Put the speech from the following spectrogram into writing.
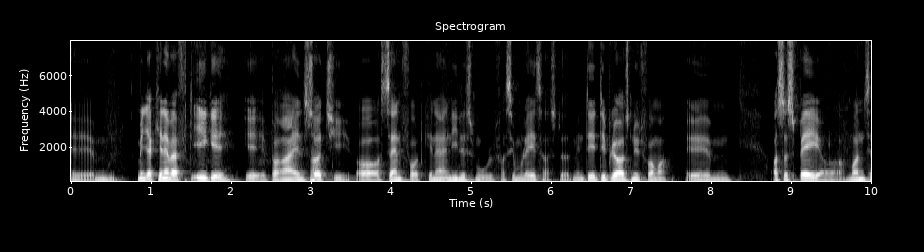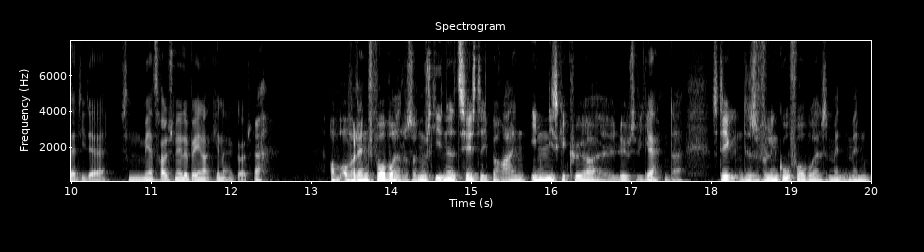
Øhm, men jeg kender i hvert fald ikke øh, Bahrain, Sochi og Sandford kender jeg en lille smule fra simulatorstød, men det, det bliver også nyt for mig. Øhm, og så Spa og Monza, de der sådan mere traditionelle baner, kender jeg godt. Og, og hvordan forbereder du sig? Nu skal I ned og teste i Bahrain, inden I skal køre øh, løbsweekenden ja. der. Så det, det er selvfølgelig en god forberedelse, men, men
